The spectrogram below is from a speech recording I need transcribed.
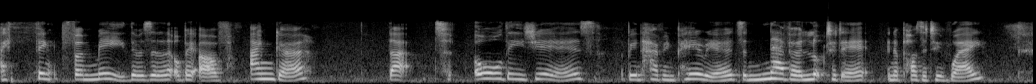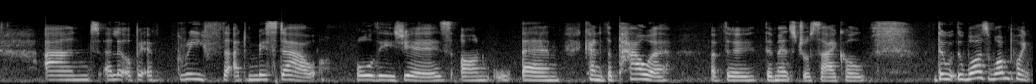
I think for me there was a little bit of anger that all these years I've been having periods and never looked at it in a positive way, and a little bit of grief that I'd missed out all these years on um, kind of the power of the, the menstrual cycle. There, there, was one point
